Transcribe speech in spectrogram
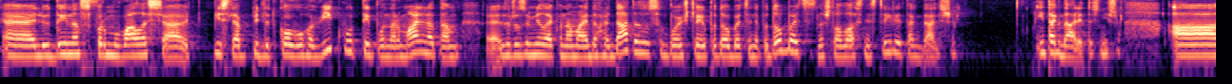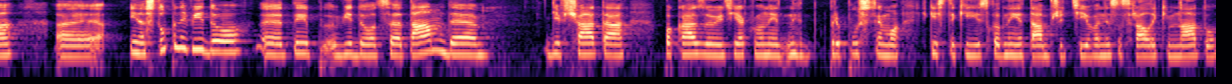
е, людина сформувалася після підліткового віку, типу нормально, там е, зрозуміла, як вона має доглядати за собою, що їй подобається, не подобається, знайшла власний стиль і так далі. І так далі, точніше. А е, і наступне відео, е, тип відео, це там, де дівчата показують, як вони, припустимо, якийсь такий складний етап в житті. Вони засрали кімнату,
